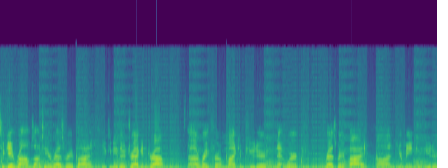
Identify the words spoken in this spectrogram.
To get ROMs onto your Raspberry Pi, you can either drag and drop uh, right from My Computer Network Raspberry Pi on your main computer.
